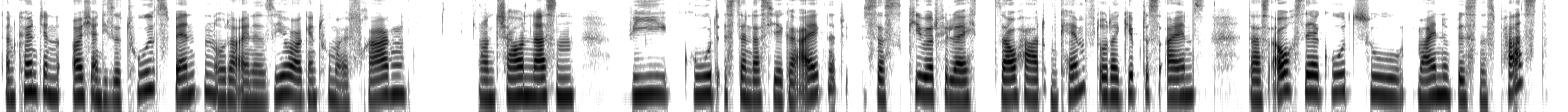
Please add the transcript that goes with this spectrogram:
Dann könnt ihr euch an diese Tools wenden oder eine SEO-Agentur mal fragen und schauen lassen, wie gut ist denn das hier geeignet? Ist das Keyword vielleicht sauhart umkämpft oder gibt es eins, das auch sehr gut zu meinem Business passt?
